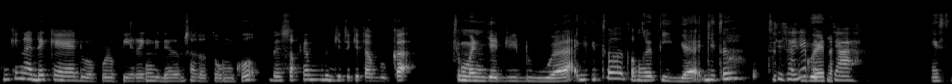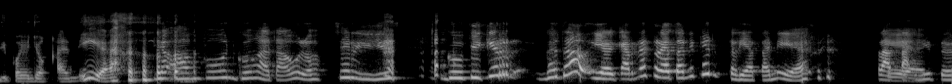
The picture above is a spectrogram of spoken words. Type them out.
mungkin ada kayak 20 piring di dalam satu tungku. Besoknya begitu kita buka cuman jadi dua gitu atau enggak tiga gitu. Sisanya gue pecah. Nangis di pojokan. Iya. Ya ampun, gue nggak tahu loh. Serius. gue pikir nggak tahu ya karena kelihatannya kan kelihatannya ya rata iya. gitu.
